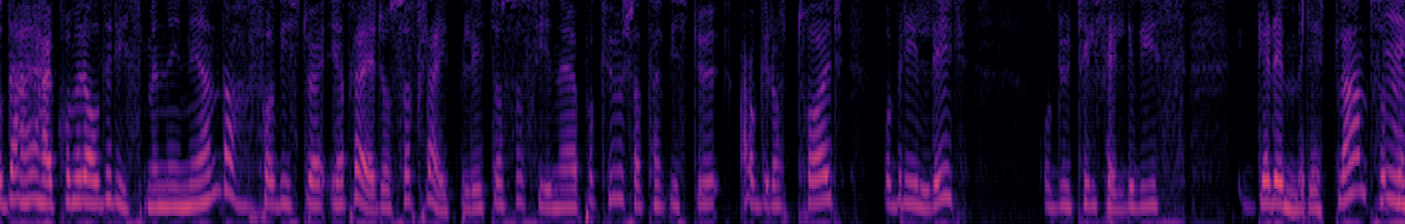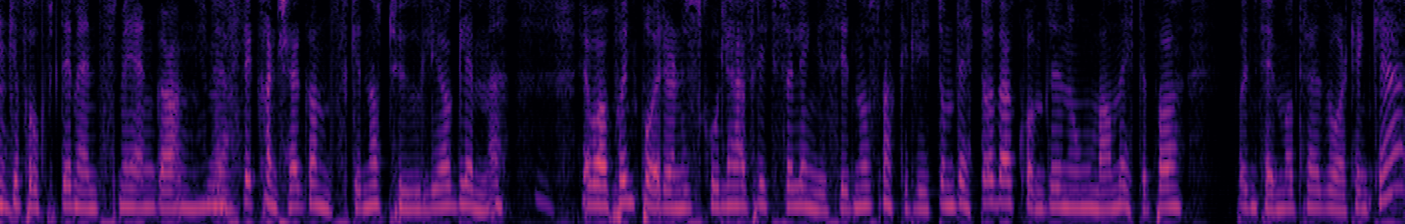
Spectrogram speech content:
Og der, her kommer alderismen inn igjen, da. For hvis du, jeg pleier også å fleipe litt og så si når jeg er på kurs at hvis du har grått hår og briller, og du tilfeldigvis glemmer et eller annet, så tenker folk demens med en gang. Mens det kanskje er ganske naturlig å glemme. Jeg var på en pårørendeskole her for ikke så lenge siden og snakket litt om dette, og da kom det en ung mann etterpå på en 35 år, tenker jeg.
